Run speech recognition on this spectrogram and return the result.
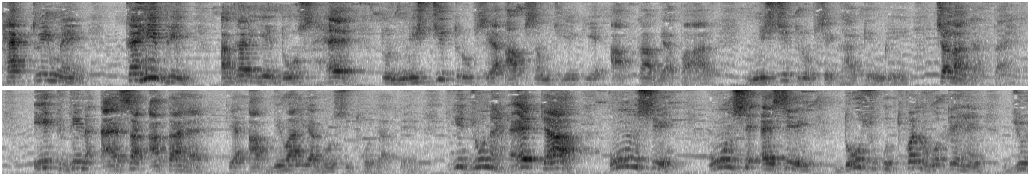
फैक्ट्री में, कहीं भी अगर ये दोष है तो निश्चित रूप से आप समझिए कि आपका व्यापार निश्चित रूप से घाटे में चला जाता है। एक दिन ऐसा आता है कि आप दिवालिया घोषित हो जाते हैं। ये जोन है क्या? कौन से कौन से ऐसे दोष उत्पन्न होते हैं जो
